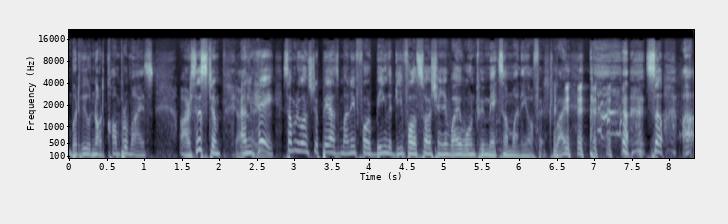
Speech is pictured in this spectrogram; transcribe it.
but we would not compromise our system. Gotcha, and hey, yeah. somebody wants to pay us money for being the default search engine. Why won't we make some money off it, right? so uh,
